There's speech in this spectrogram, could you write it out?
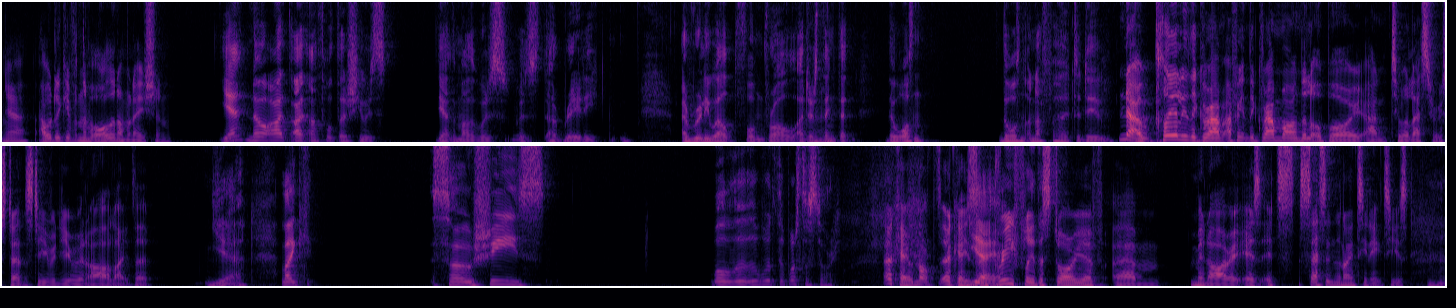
Yeah, I would have given them all a nomination. Yeah, no, I, I I thought that she was, yeah, the mother was was a really, a really well performed role. I just think that there wasn't there wasn't enough for her to do. No, clearly the grand. I think the grandma and the little boy, and to a lesser extent Steven Yeun, are like the Yeah, like, so she's. Well, what's the story? Okay, well, not okay. So Yeah, yeah. briefly, the story of um, Minari is it's set in the 1980s, Mm-hmm.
